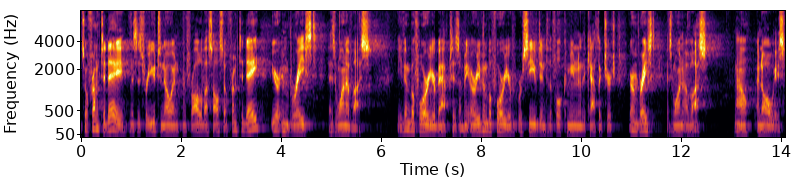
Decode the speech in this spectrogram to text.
So, from today, this is for you to know and for all of us also. From today, you're embraced as one of us. Even before your baptism, or even before you're received into the full communion of the Catholic Church, you're embraced as one of us, now and always.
